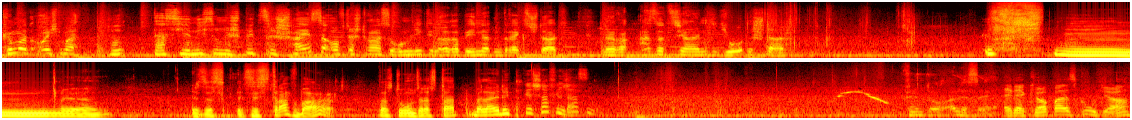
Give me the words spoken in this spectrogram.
Kümmert euch mal, dass hier nicht so eine spitze Scheiße auf der Straße rumliegt in eurer behinderten Drecksstadt. In eurer asozialen Idiotenstadt. Hm, ja. ist es, es ist strafbar, dass du unsere Stadt beleidigt? Wir schaffen das. Filmt auch alles, ey. Ey, der Körper ist gut, ja?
